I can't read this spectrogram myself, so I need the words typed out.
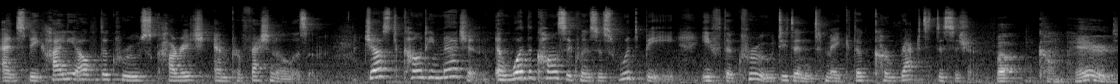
and speak highly of the crew's courage and professionalism. Just can't imagine uh, what the consequences would be if the crew didn't make the correct decision. But compared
